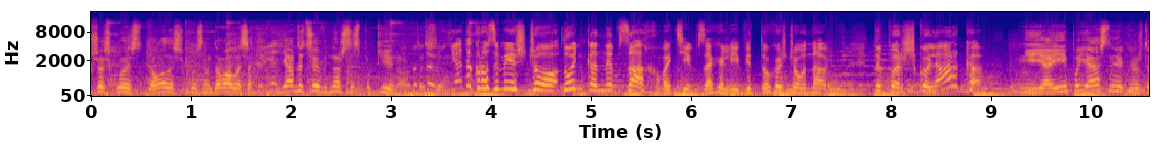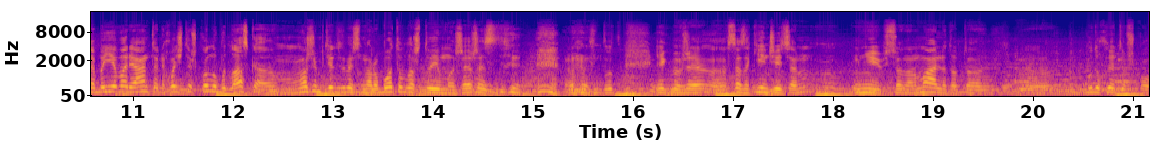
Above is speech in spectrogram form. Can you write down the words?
щось когось давалося, когось не давалося. Я до цього відношуся спокійно. Тобто, я так розумію, що донька не в захваті взагалі від того, що вона тепер школярка. Ні, я їй пояснюю, кажу, в тебе є варіанти. Не хочете в школу, будь ласка, можемо піти дивитися на роботу, влаштуємо, ще щось. Тут якби вже все закінчується. Ні, все нормально, тобто е, буду ходити в школу.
